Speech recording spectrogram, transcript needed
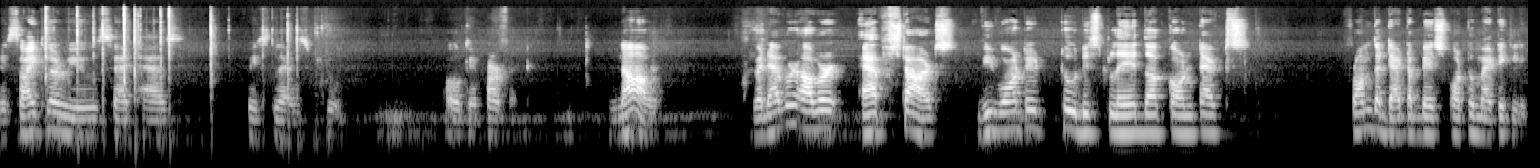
recycler view set as lens view. Okay perfect. Now whenever our app starts we wanted to display the contacts from the database automatically.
